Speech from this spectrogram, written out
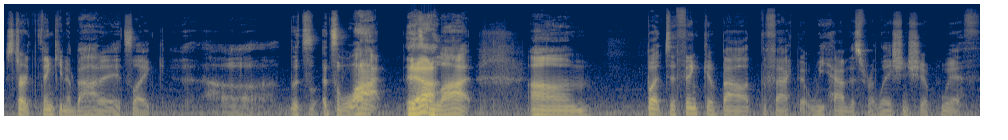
start thinking about it, it's like uh, it's it's a lot. It's Yeah. a lot. Um, but to think about the fact that we have this relationship with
